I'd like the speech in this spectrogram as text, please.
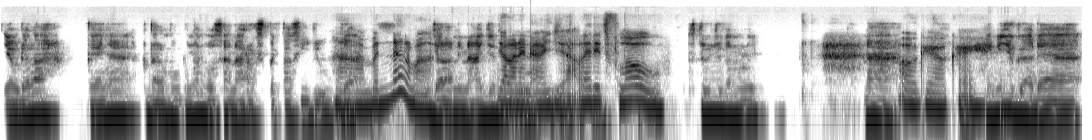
ya udahlah kayaknya ke dalam hubungan gak usah naruh ekspektasi nah juga bener banget jalanin aja jalanin dulu. aja. Let it flow. Setuju kan Luli nah oke oke. ini juga ada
